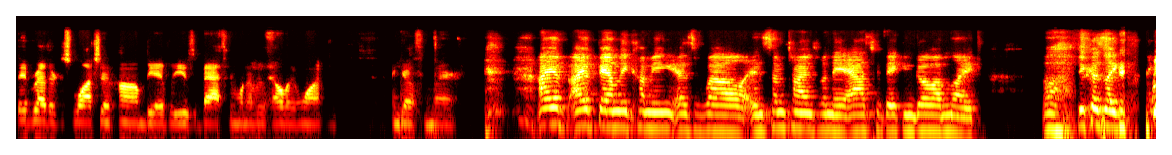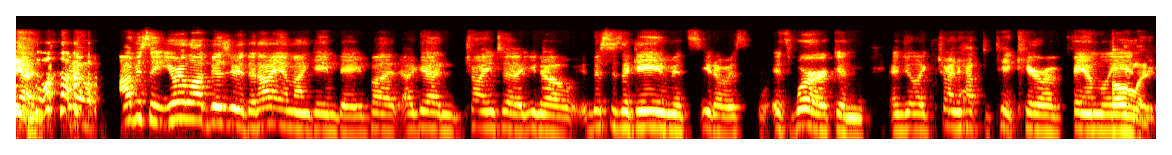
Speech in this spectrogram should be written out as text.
they'd rather just watch it at home, be able to use the bathroom whenever the hell they want, and, and go from there. I have I have family coming as well, and sometimes when they ask if they can go, I'm like, oh, because like yeah, you know, obviously you're a lot busier than I am on game day, but again, trying to, you know, this is a game, it's, you know, it's, it's work and, and you're like trying to have to take care of family totally. and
